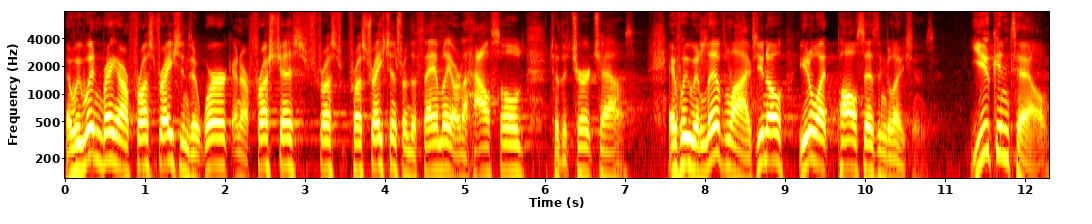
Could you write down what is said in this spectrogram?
and we wouldn't bring our frustrations at work and our frustrations from the family or the household to the church house, if we would live lives, you know, you know what Paul says in Galatians? You can tell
